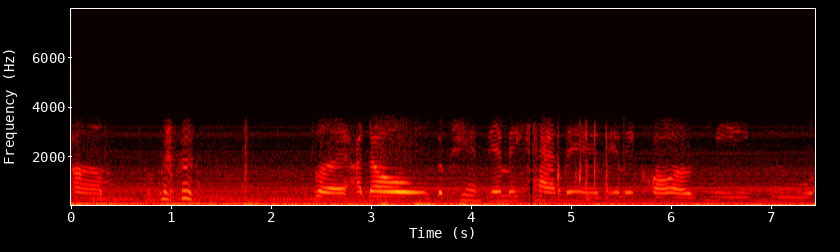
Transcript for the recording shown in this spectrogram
Um, but I know the pandemic happened and it caused me to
